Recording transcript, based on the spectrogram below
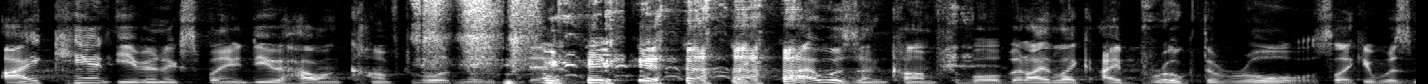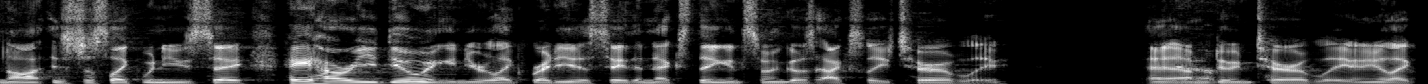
I can't even explain to you how uncomfortable it made them. like, I was uncomfortable, but I like I broke the rules. Like it was not. It's just like when you say, "Hey, how are you doing?" and you're like ready to say the next thing, and someone goes, "Actually, terribly," and yeah. I'm doing terribly, and you're like,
